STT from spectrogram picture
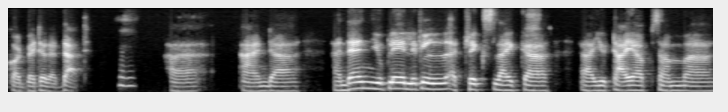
got better at that. Mhm. Uh, and uh, and then you play little uh, tricks like uh, uh, you tie up some uh,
